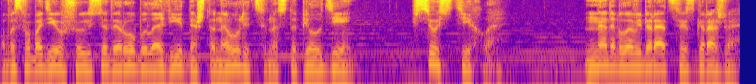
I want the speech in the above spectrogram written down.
В освободившуюся дыру было видно, что на улице наступил день. Все стихло. Надо было выбираться из гаража,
